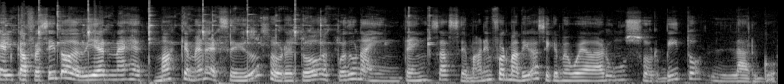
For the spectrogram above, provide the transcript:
El cafecito de viernes es más que merecido, sobre todo después de una intensa semana informativa, así que me voy a dar un sorbito largo.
